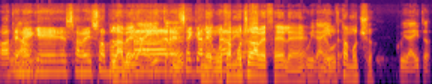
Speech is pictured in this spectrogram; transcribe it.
Va a Cuidado, tener ¿eh? que saber La soportar Cuidadito, ese Me calendario. gusta mucho la BCL, ¿eh? Me Cuidadito. gusta mucho. Cuidadito.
